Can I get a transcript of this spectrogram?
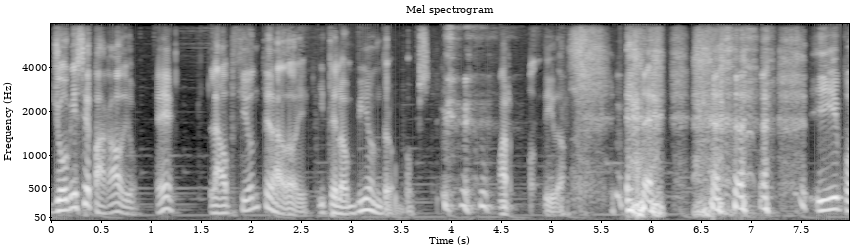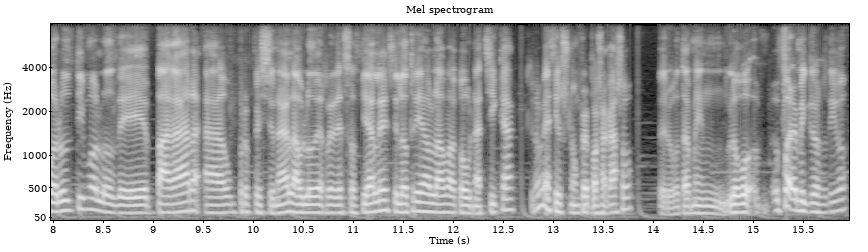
yo hubiese pagado, digo, eh, la opción te la doy y te lo envío en Dropbox. Más respondido. y por último, lo de pagar a un profesional, hablo de redes sociales. El otro día hablaba con una chica, que no voy a decir su nombre por si acaso, pero también luego, fuera de micro, digo,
